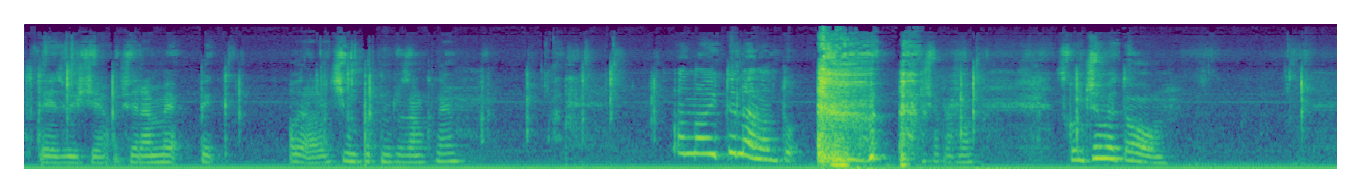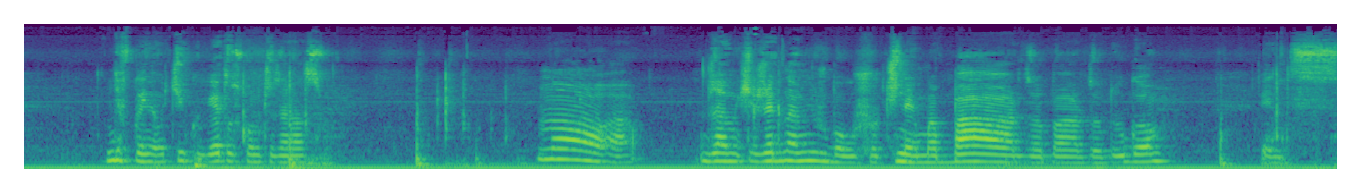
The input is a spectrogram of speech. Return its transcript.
Tutaj jest wyjście, otwieramy, pyk. Dobra, lecimy, potem to zamknę. A no i tyle, no to... Przepraszam. Skończymy to... Nie w kolejnym odcinku, ja to skończę zaraz. No, a z wami się żegnam już, bo już odcinek ma bardzo, bardzo długo, więc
